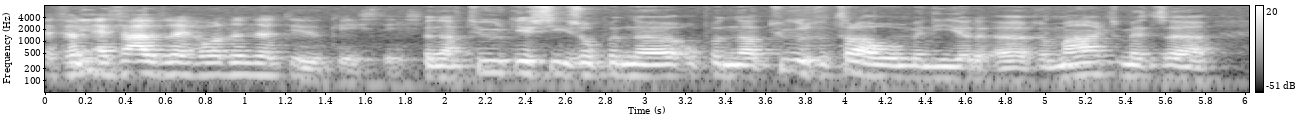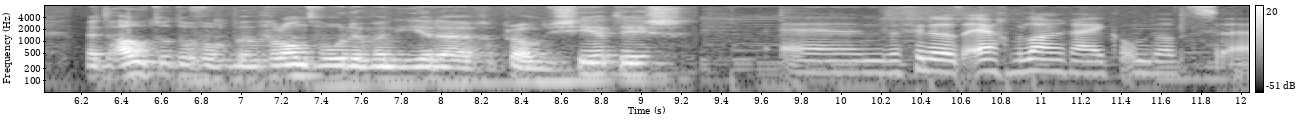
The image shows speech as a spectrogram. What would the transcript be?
Even, even uitleggen wat een natuurkist is. de natuurkist die is op een, op een natuurgetrouwe manier gemaakt, met, met hout dat op een verantwoorde manier geproduceerd is. En we vinden dat erg belangrijk omdat eh,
